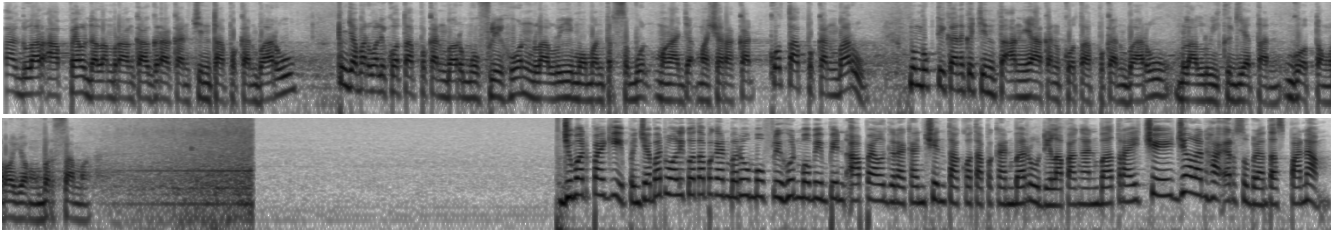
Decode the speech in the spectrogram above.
gelar apel dalam rangka gerakan Cinta Pekanbaru, penjabat wali kota Pekanbaru Muflihun melalui momen tersebut mengajak masyarakat kota Pekanbaru membuktikan kecintaannya akan kota Pekanbaru melalui kegiatan gotong royong bersama. Jumat pagi, penjabat wali kota Pekanbaru Muflihun memimpin apel gerakan cinta kota Pekanbaru di lapangan Baterai C, Jalan HR Subrantas Panam.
